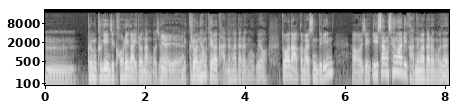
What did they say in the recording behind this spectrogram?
음. 그러면 그게 이제 거래가 일어난 거죠. 예, 예. 네, 그런 형태가 가능하다라는 거고요. 또 하나 아까 말씀드린 어 이제 일상 생활이 가능하다는 거는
